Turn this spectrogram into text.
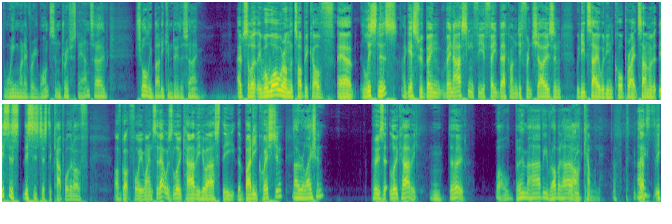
the wing whenever he wants and drifts down. So surely Buddy can do the same. Absolutely. Well, while we're on the topic of our listeners, I guess we've been we've been asking for your feedback on different shows, and we did say we'd incorporate some of it. This is this is just a couple that I've I've got for you, Wayne. So that was Luke Harvey who asked the the buddy question. No relation. Who's it? Luke Harvey. Mm. To who? Well, Boomer Harvey, Robert Harvey. Oh, come on. he, does, he,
